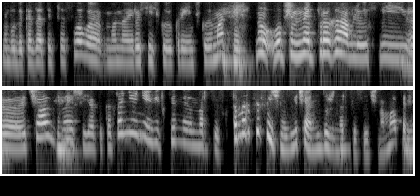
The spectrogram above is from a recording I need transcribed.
не буду казати це слово, воно і російською, українською мат. Ну, в общем, не прогавлюю свій е, час. Знаєш, і я така, та ні, ні, Вік, ти не нарцис. Та нарцисична, звичайно, дуже нарцисична мати.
